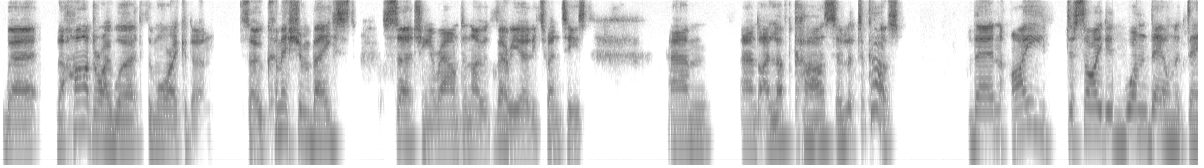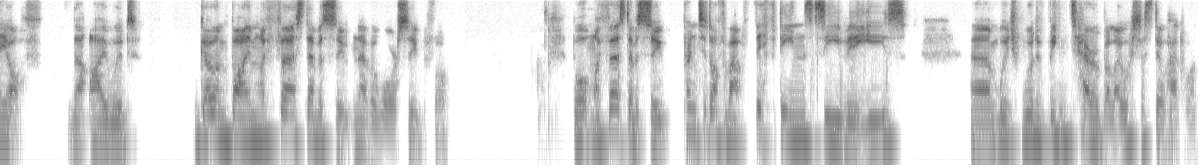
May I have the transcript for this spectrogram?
where the harder I worked, the more I could earn. So commission based, searching around, and I was very early twenties, um, and I loved cars, so looked at cars. Then I decided one day on a day off that I would go and buy my first ever suit. Never wore a suit before. Bought my first ever suit, printed off about 15 CVs, um, which would have been terrible. I wish I still had one.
